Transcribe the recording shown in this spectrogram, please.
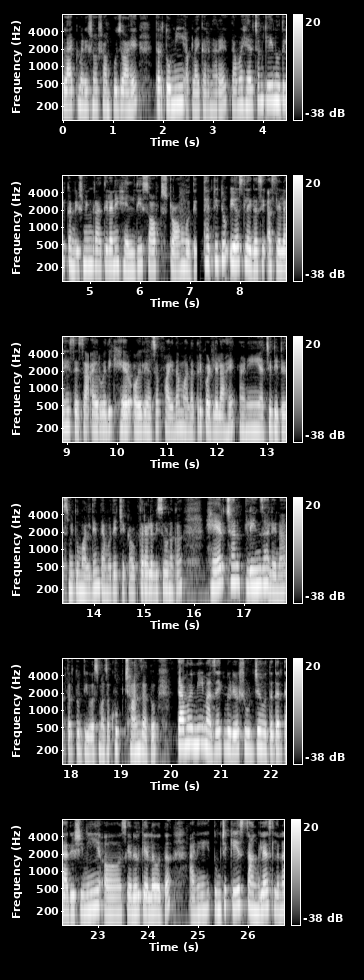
ब्लॅक मेडिसिनल शॅम्पू जो आहे तर तो मी अप्लाय करणार आहे. त्यामुळे हेअर छान क्लीन होतील कंडिशनिंग राहतील आणि हेल्दी सॉफ्ट स्ट्रॉंग होतील. थर्टी टू इयर्स लेगसी असलेला हे सेसा आयुर्वेदिक हेअर ऑइल याचा फायदा मला तरी पडलेला आहे आणि याचे डिटेल्स मी तुम्हाला देईन त्यामुळे ते चेकआउट करायला विसरू नका. हेअर छान क्लीन झाले ना तर तो दिवस माझा खूप छान जातो. त्यामुळे मी माझं एक व्हिडिओ शूट जे होतं तर त्या दिवशी मी शेड्यूल केलं होतं. आणि तुमचे केस चांगले असले ना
